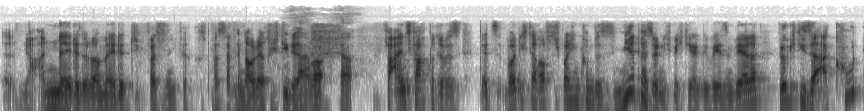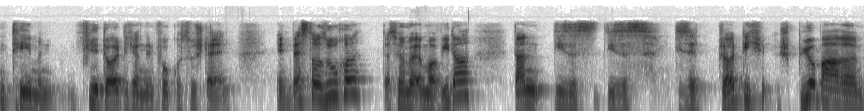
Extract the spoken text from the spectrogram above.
äh, ja, anmeldet oder meldet. Ich weiß nicht, was da genau der richtige ja, ja. Vereinsfachbegriff ist. Jetzt wollte ich darauf zu sprechen kommen, dass es mir persönlich wichtiger gewesen wäre, wirklich diese akuten Themen viel deutlicher in den Fokus zu stellen. Investorsuche, das hören wir immer wieder. Dann dieses, dieses, diese deutlich spürbare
